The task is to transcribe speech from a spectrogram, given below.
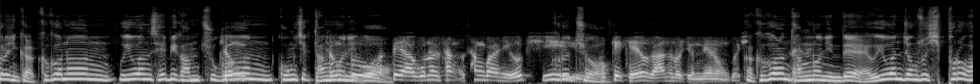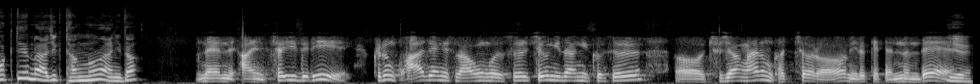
그러니까 그거는 의원 세비 감축은 정, 공식 당론이고 확대하고는 상, 관이 없이 그렇죠. 국회 개혁 안으로 지금 내놓은 것이죠. 그러니까 그거는 네. 당론인데 의원 정수 10% 확대는 아직 당론은 아니다. 네, 네, 아니 저희들이 그런 과정에서 나온 것을 정의당이 그것을 어, 주장하는 것처럼 이렇게 됐는데 예.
